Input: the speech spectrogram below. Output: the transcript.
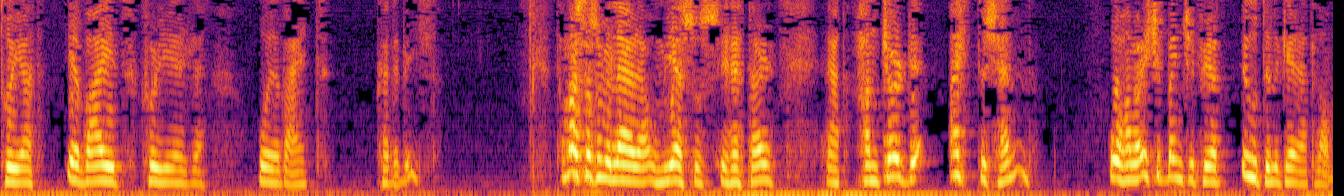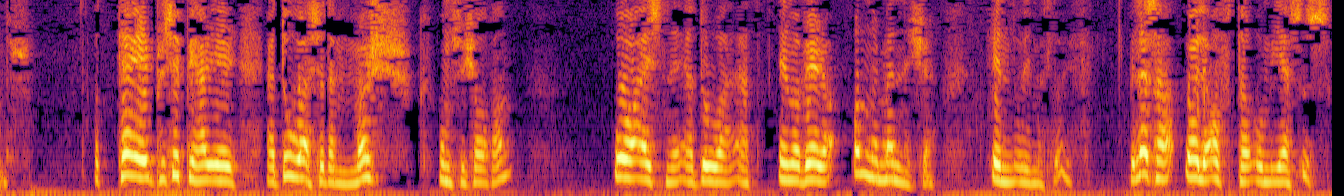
Tøy at Jeg veit hvor jeg er, og jeg veit hva det vil. Det meste som vi lærer om Jesus i dette er at han gjør det etter kjenn, og han var ikke bensje for å utdelegere til andre. Og det er prinsippet her er at du er sånn mørk om seg selv, og eisne at du er at involvere andre mennesker inn i mitt liv. Vi leser veldig ofte om Jesus,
